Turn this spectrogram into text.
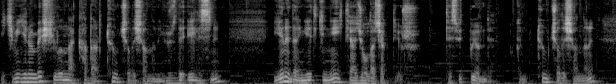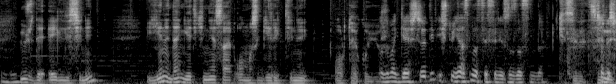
2025 yılına kadar tüm çalışanların %50'sinin yeniden yetkinliğe ihtiyacı olacak diyor. Tespit bu yönde. Bakın tüm çalışanların %50'sinin yeniden yetkinliğe sahip olması gerektiğini ortaya O koyuyor. zaman gençlere değil iş dünyasında sesleniyorsunuz aslında. Kesinlikle. Çalış,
